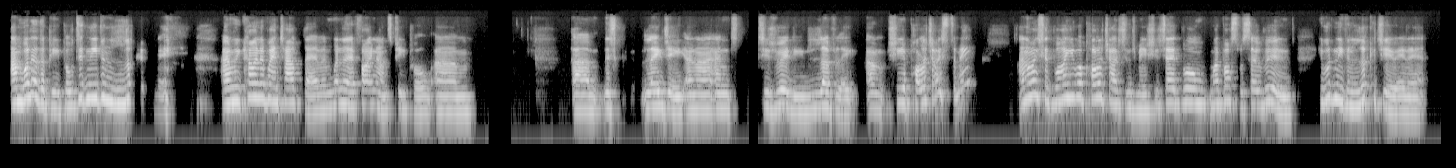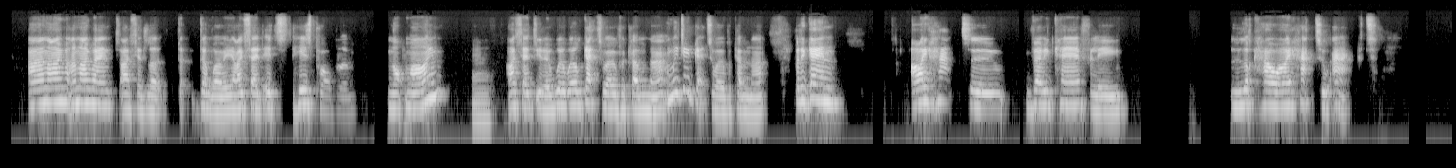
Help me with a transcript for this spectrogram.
And one of the people didn't even look at me. and we kind of went out there, and one of their finance people, um, um, this lady, and I, and she's really lovely. Um, she apologized to me. And I said, Why are you apologizing to me? She said, Well, my boss was so rude. He wouldn't even look at you in it. And I and I went, I said, Look, don't worry. I said, It's his problem, not mine. Mm. I said, you know, we'll, we'll get to overcome that. And we did get to overcome that. But again, I had to very carefully look how I had to act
